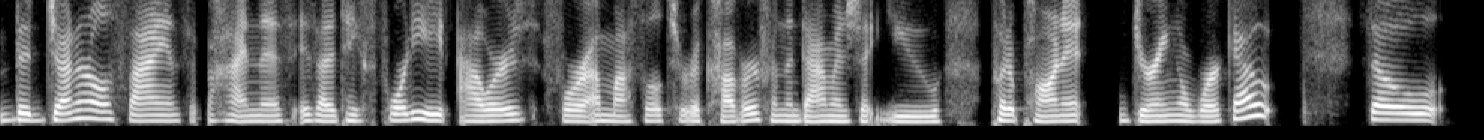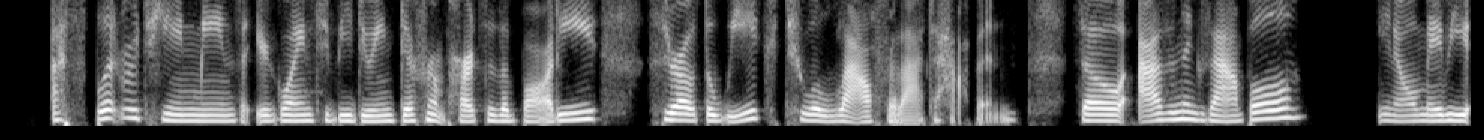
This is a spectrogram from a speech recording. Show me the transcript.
the general science behind this is that it takes 48 hours for a muscle to recover from the damage that you put upon it during a workout. So, a split routine means that you're going to be doing different parts of the body throughout the week to allow for that to happen. So, as an example, you know, maybe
